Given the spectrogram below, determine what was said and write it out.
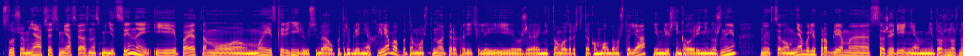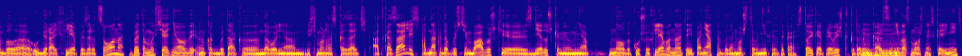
Слушай, у меня вся семья связана с медициной, и поэтому мы искоренили у себя употребление хлеба, потому что, ну, во-первых, родители и уже не в том возрасте таком молодом, что я, им лишние калории не нужны. Ну и в целом у меня были проблемы с ожирением, мне тоже нужно было убирать хлеб из рациона, и поэтому мы все от него, ну, как бы так, э, довольно, если можно так сказать, отказались. Однако, допустим, бабушки с дедушками у меня много кушают хлеба, но это и понятно, потому что у них это такая стойкая привычка, которую, мне кажется, невозможно искоренить,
